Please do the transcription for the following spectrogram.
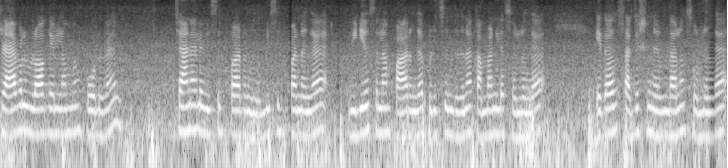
ட்ராவல் விலாக் எல்லாமே போடுவேன். சேனலை விசிட் பாருங்கள் விசிட் பண்ணுங்கள் வீடியோஸ் எல்லாம் பாருங்கள் பிடிச்சிருந்ததுன்னா கமெண்டில் சொல்லுங்கள் ஏதாவது சஜஷன் இருந்தாலும் சொல்லுங்கள்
